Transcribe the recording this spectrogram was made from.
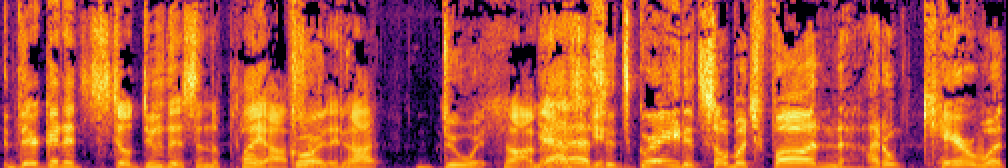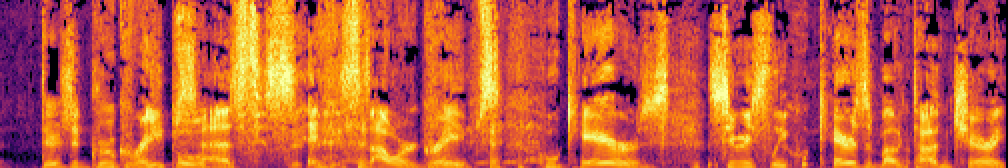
They're going to still do this in the playoffs, are they not? Do it. No, I'm yes, asking. it's great. It's so much fun. I don't care what There's a group grapes of people. has to say. Sour grapes. who cares? Seriously, who cares about Don Cherry?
